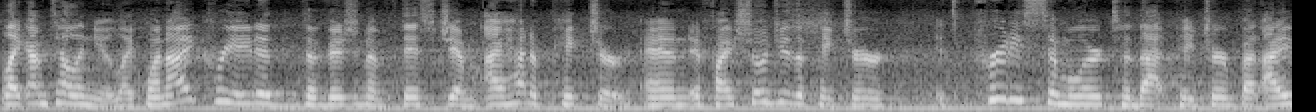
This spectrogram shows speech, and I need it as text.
like I'm telling you like when I created the vision of this gym I had a picture. And if I showed you the picture it's pretty similar to that picture. But I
